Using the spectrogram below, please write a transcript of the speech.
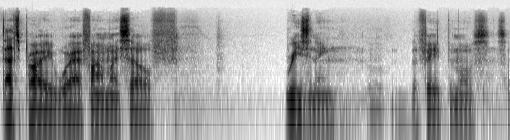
that's probably where I find myself reasoning the faith the most. So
